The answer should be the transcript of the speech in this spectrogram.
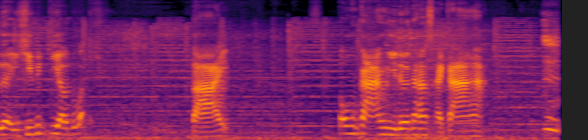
เหลืออีกชีวิตเดียวด้วยซ้าย ตรงกลางดีเดินทางสายกลางอะอื้อ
